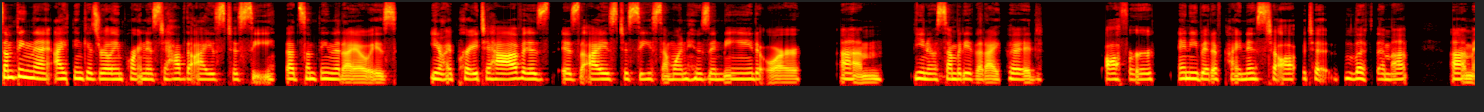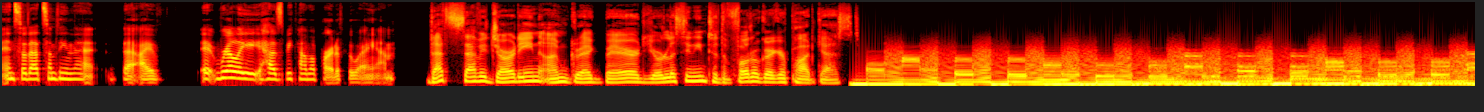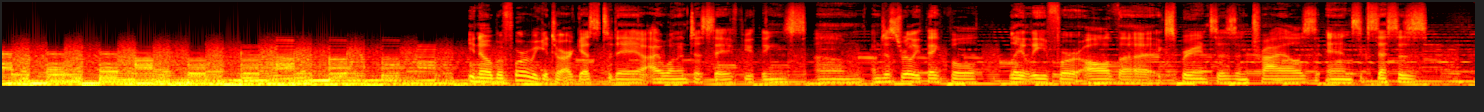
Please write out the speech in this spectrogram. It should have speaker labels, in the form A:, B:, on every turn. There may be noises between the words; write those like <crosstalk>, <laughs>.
A: something that I think is really important is to have the eyes to see. That's something that I always, you know, I pray to have is is the eyes to see someone who's in need or um, you know, somebody that I could offer any bit of kindness to to lift them up. Um, and so that's something that that I've it really has become a part of who I am.
B: That's Savvy Jardine. I'm Greg Baird. You're listening to the Photo Gregor podcast. You know, before we get to our guest today, I wanted to say a few things. Um, I'm just really thankful lately for all the experiences and trials and successes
